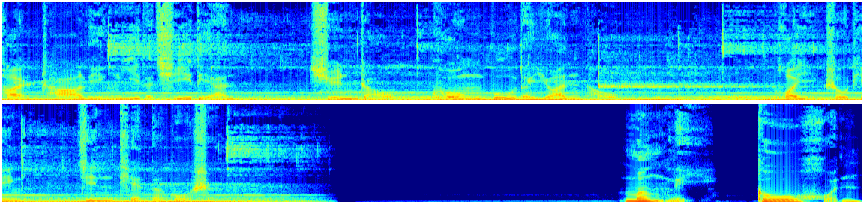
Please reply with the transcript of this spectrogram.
探查灵异的起点，寻找恐怖的源头。欢迎收听今天的故事：梦里勾魂。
